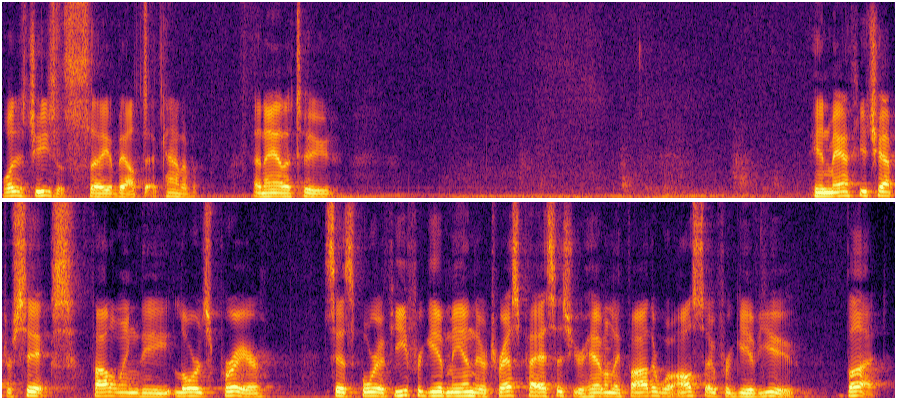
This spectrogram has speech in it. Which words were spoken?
What does Jesus say about that kind of an attitude? In Matthew chapter 6, following the Lord's Prayer, says, For if ye forgive men their trespasses, your heavenly Father will also forgive you. But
